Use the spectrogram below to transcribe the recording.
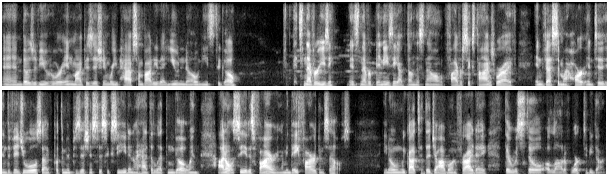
And those of you who are in my position where you have somebody that you know needs to go, it's never easy. It's never been easy. I've done this now five or six times where I've invested my heart into individuals. I've put them in positions to succeed and I had to let them go. And I don't see it as firing. I mean, they fired themselves. You know, when we got to the job on Friday, there was still a lot of work to be done.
